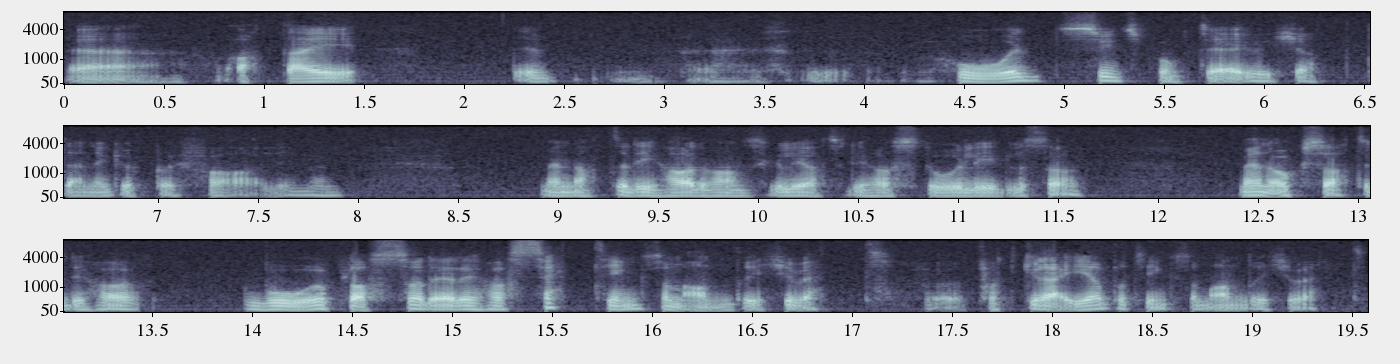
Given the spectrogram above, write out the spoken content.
Eh, at de, de Hovedsynspunktet er jo ikke at denne gruppa er farlig, men, men at de har det vanskelig, at de har store lidelser. Men også at de har vært plasser der de har sett ting som andre ikke vet fått greier på ting som andre ikke vet.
